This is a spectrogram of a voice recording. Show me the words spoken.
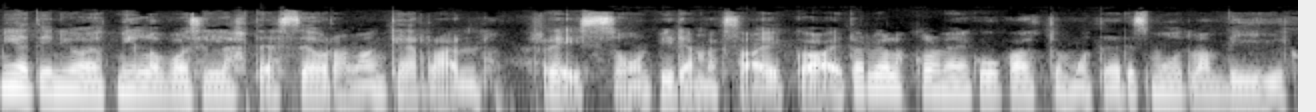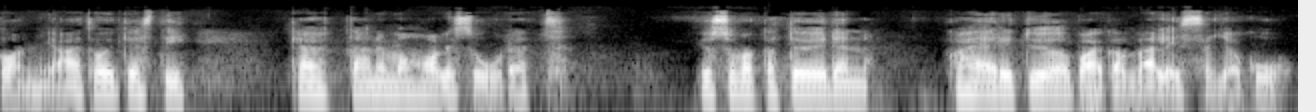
mietin jo, että milloin voisin lähteä seuraavan kerran reissuun pidemmäksi aikaa. Ei tarvitse olla kolme kuukautta, mutta edes muutaman viikon. Ja että oikeasti käyttää ne mahdollisuudet, jos on vaikka töiden kahden eri työpaikan välissä joku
